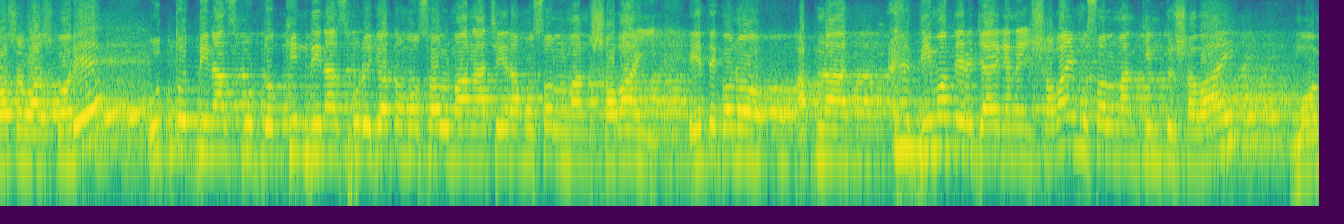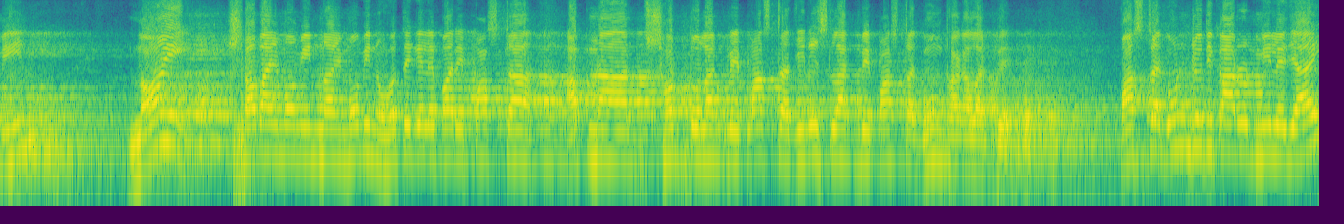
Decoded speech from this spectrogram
বসবাস করে, উত্তর দিনাজপুর, দক্ষিণ দিনাজপুরে যত মুসলমান আছে, এরা মুসলমান সবাই। এতে কোনো আপনার দ্বিমতের জায়গা নেই। সবাই মুসলমান, কিন্তু সবাই মমিন নয়। সবাই মমিন নয়। মমিন হতে গেলে পারে পাঁচটা আপনার শর্ত লাগবে, পাঁচটা জিনিস লাগবে, পাঁচটা গুণ থাকা লাগবে। পাঁচটা গুণ যদি কারোর মিলে যায়,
